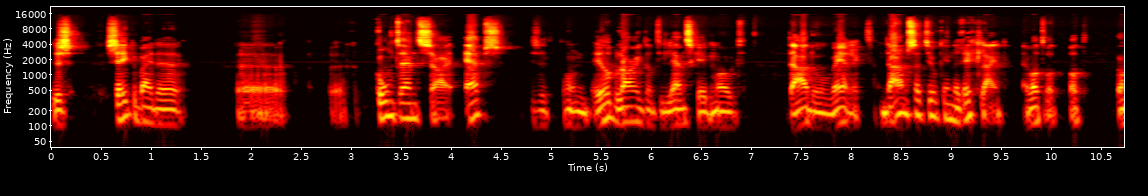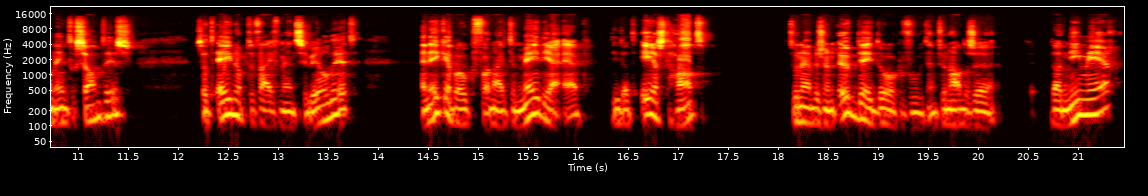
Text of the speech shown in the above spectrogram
Dus zeker bij de uh, content apps is het gewoon heel belangrijk dat die landscape mode daardoor werkt. Daarom staat hij ook in de richtlijn. En wat, wat, wat dan interessant is, is dat één op de vijf mensen wil dit. En ik heb ook vanuit de media app, die dat eerst had, toen hebben ze een update doorgevoerd en toen hadden ze dat niet meer.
